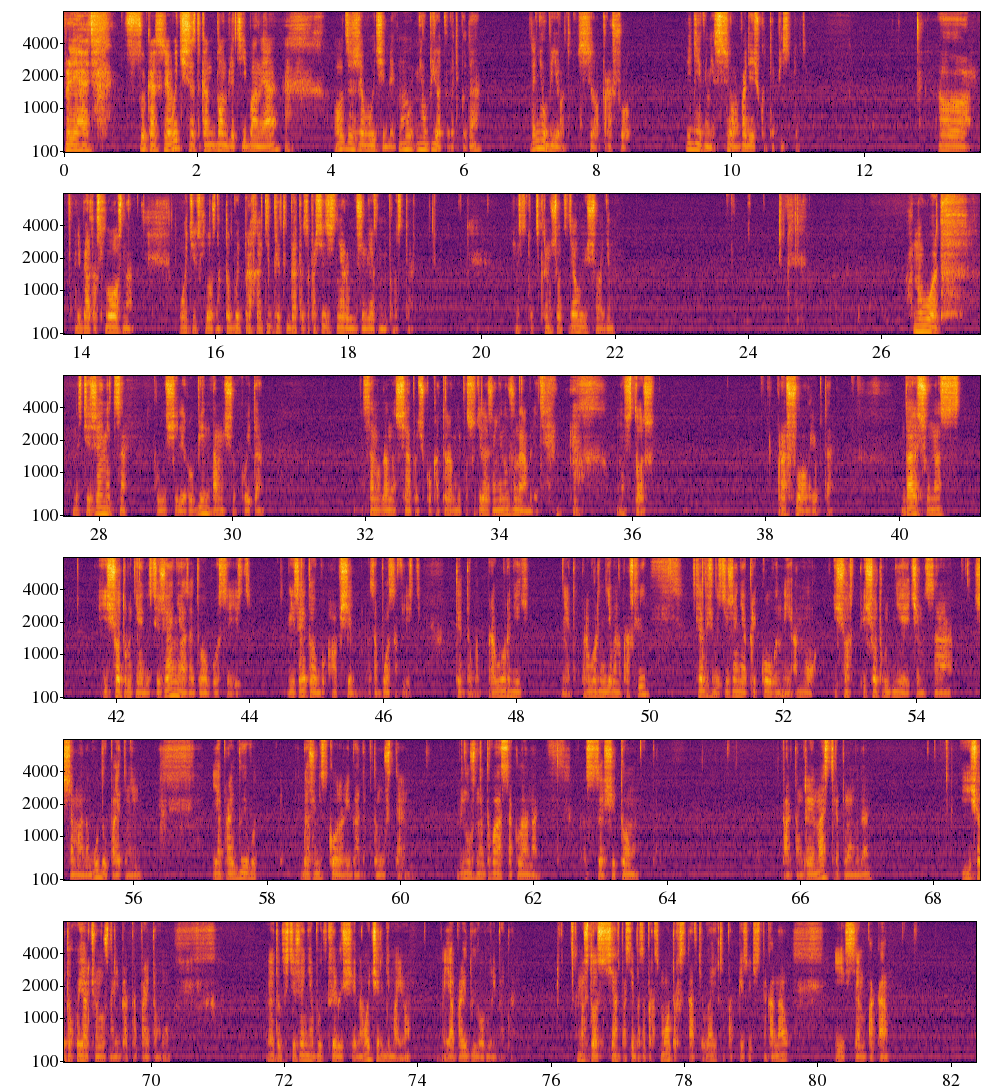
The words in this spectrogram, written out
Блядь, сука, живучий сейчас гандон, блядь, ебаный, а? Вот же живучий, блядь. Ну, не убьет вроде бы, да? Да не убьет. Все, прошел. Иди вниз. Все, водичку топись, блядь. О, ребята, сложно. Очень сложно. Кто будет проходить, блядь, ребята, запаситесь нервами железными просто. Сейчас тут скриншот сделаю еще один. Ну вот, достиженница. Получили рубин, там еще какой-то. Самое главное, шапочку, которая мне, по сути, даже не нужна, блядь. ну что ж прошел, ёпта. Дальше у нас еще труднее достижения за этого босса есть. Из-за этого вообще за боссов есть. Вот это вот проворней. Нет, проворней демона прошли. Следующее достижение прикованный. Оно еще, еще труднее, чем за шамана буду, поэтому я пройду его даже не скоро, ребята, потому что нужно два соклана с щитом. Как там, Греймастера, по-моему, да? И еще дохуя что нужно, ребята, поэтому это достижение будет следующее на очереди мое. Я пройду его, ребята. Ну что ж, всем спасибо за просмотр, ставьте лайки, подписывайтесь на канал. И всем пока.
